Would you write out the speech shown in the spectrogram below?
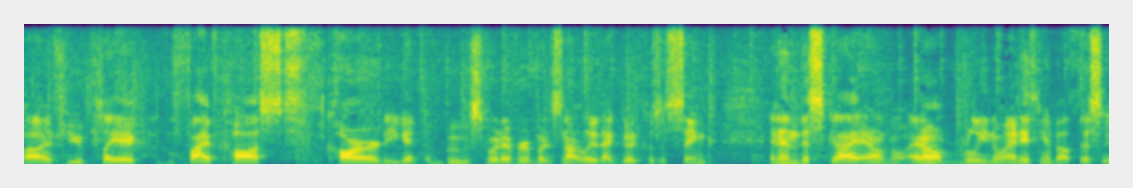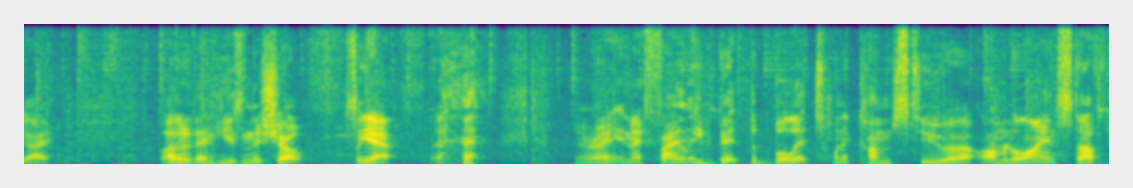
uh, if you play a five cost card, you get a boost or whatever, but it's not really that good because of sync. And then this guy, I don't know, I don't really know anything about this guy, other than he's in the show. So yeah. Alright, and I finally bit the bullet when it comes to uh, Armored Alliance stuff.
